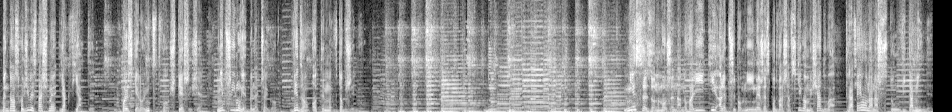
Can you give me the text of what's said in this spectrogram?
będą schodziły z taśmy jak fiaty. Polskie rolnictwo śpieszy się, nie przyjmuje byle czego. Wiedzą o tym w Dobrzyniu. Nie sezon może na nowalijki, ale przypomnijmy, że z podwarszawskiego mysiadła trafiają na nasz stół witaminy.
